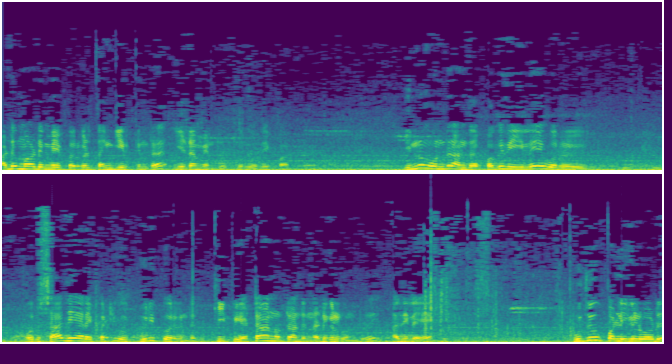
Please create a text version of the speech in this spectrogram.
ஆடு மாடு மேய்ப்பர்கள் தங்கியிருக்கின்ற இடம் என்று கூறுவதை பார்க்கிறோம் இன்னும் ஒன்று அந்த பகுதியிலே ஒரு ஒரு சாதியாரை பற்றி ஒரு குறிப்பு வருகின்றது. கிபி எட்டாம் நூற்றாண்டு நடுகள் ஒன்று அதிலே புது பள்ளிகளோடு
